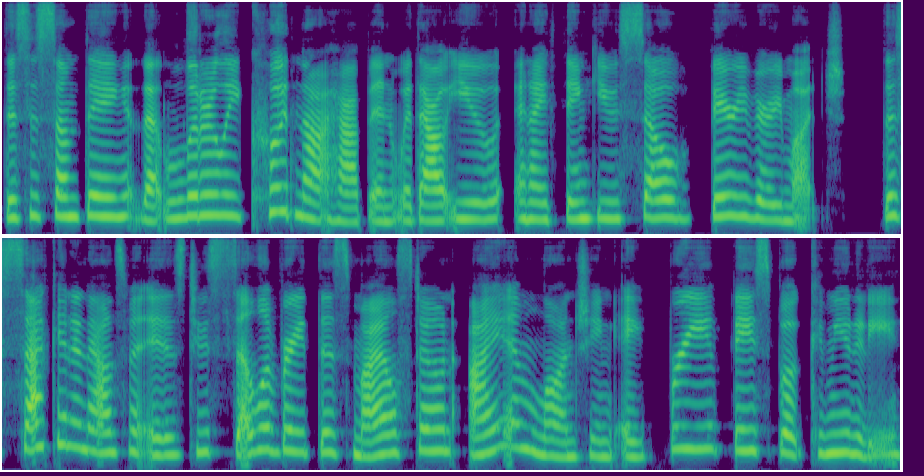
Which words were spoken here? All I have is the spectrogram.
This is something that literally could not happen without you, and I thank you so very, very much. The second announcement is to celebrate this milestone, I am launching a free Facebook community.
